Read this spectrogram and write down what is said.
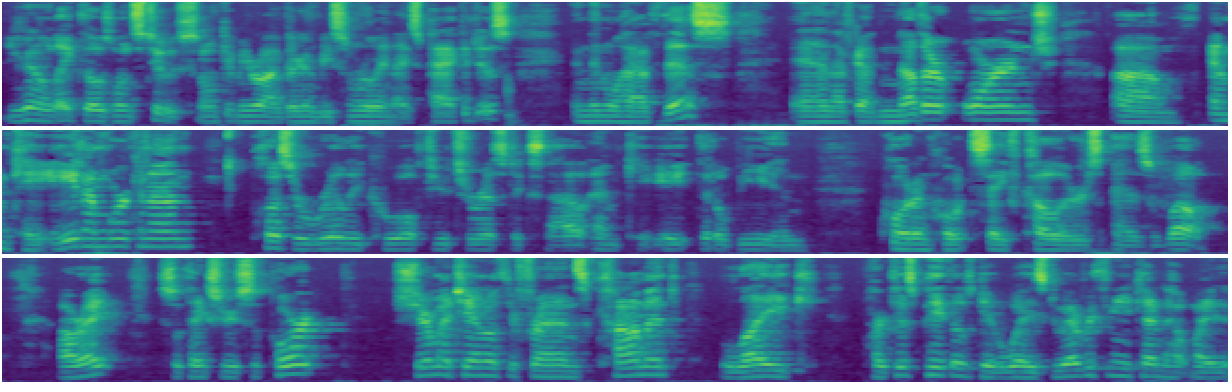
you're going to like those ones too. So don't get me wrong, they're going to be some really nice packages. And then we'll have this. And I've got another orange um, MK8 I'm working on plus a really cool futuristic style MK8 that'll be in quote unquote safe colors as well. All right. So thanks for your support. Share my channel with your friends. Comment, like, participate those giveaways. Do everything you can to help my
